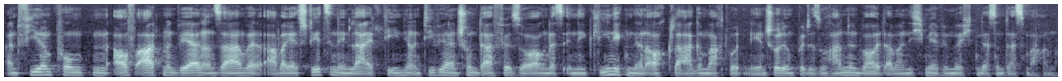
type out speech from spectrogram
an vielen Punkten aufatmen werden und sagen, aber jetzt steht es in den Leitlinien und die werden schon dafür sorgen, dass in den Kliniken dann auch klar gemacht wird, nee, Entschuldigung, bitte so handeln wir heute aber nicht mehr, wir möchten das und das machen.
